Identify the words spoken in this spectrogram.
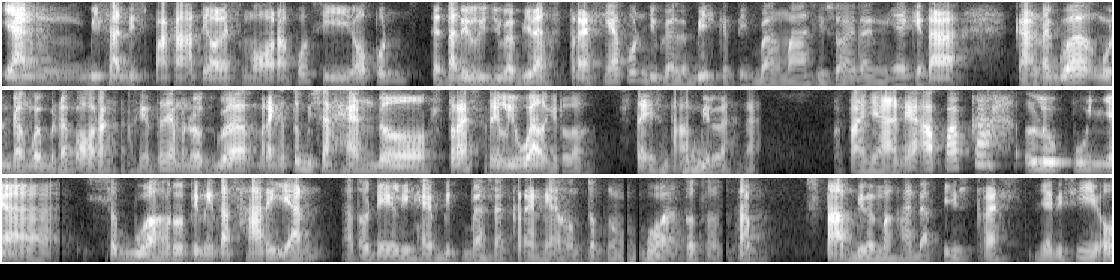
yang bisa disepakati oleh semua orang pun CEO pun dan tadi lu juga bilang stresnya pun juga lebih ketimbang mahasiswa. Dan ya kita karena gue ngundang beberapa orang ke sini tuh yang menurut gue mereka tuh bisa handle stress really well gitu loh. Stay stabil lah. Nah pertanyaannya apakah lu punya sebuah rutinitas harian atau daily habit bahasa kerennya untuk membuat lu tetap stabil menghadapi stres menjadi E CEO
